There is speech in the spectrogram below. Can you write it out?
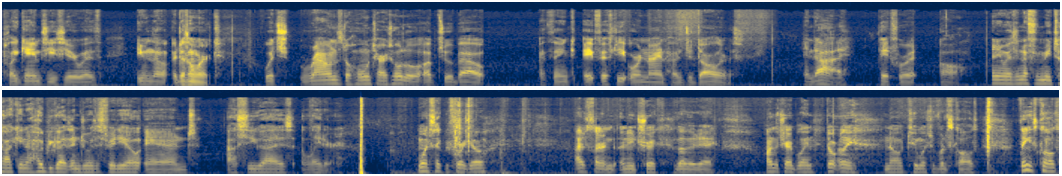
play games easier with, even though it doesn't work. Which rounds the whole entire total up to about, I think, 850 or $900. And I paid for it all. Anyways, enough of me talking. I hope you guys enjoy this video, and I'll see you guys later. One sec before I go, I just learned a new trick the other day on the trampoline. Don't really know too much of what it's called. I think it's called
